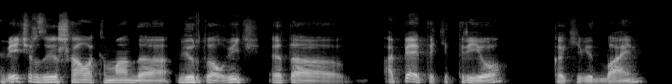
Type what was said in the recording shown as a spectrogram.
Вечер завершала команда Virtual Witch. Это опять-таки трио, как и Витбайн.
